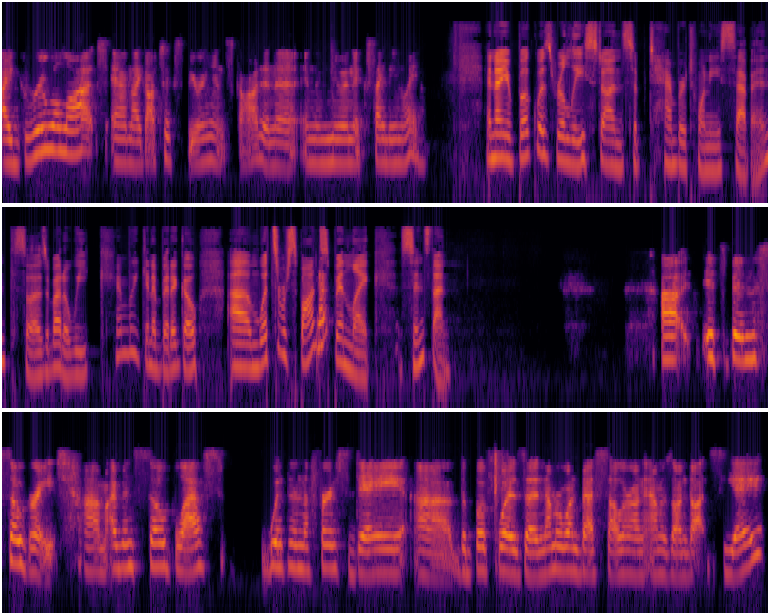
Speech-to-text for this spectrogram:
I grew a lot, and I got to experience God in a in a new and exciting way. And now your book was released on September 27th, so that was about a week, a week and a bit ago. Um, what's the response yep. been like since then? Uh, it's been so great. Um, I've been so blessed within the first day, uh, the book was a number one bestseller on Amazon.ca.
